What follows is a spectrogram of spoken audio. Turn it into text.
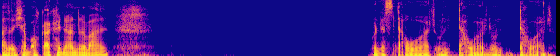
also ich habe auch gar keine andere Wahl. Und es dauert und dauert und dauert.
